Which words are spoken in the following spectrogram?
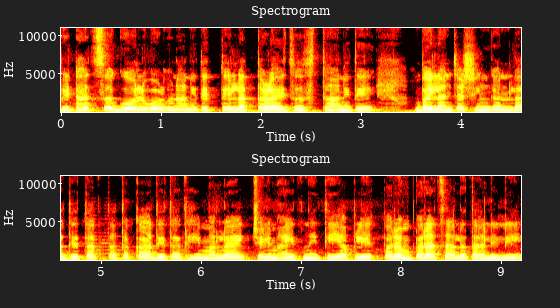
पिठाचं गोल वळून आणि ते तेलात तळायचं असतं आणि ते बैलांच्या शिंगांना देतात. आता का देतात हे मला ॲक्च्युली माहीत नाही. ती आपली एक परंपरा चालत आलेली आहे.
